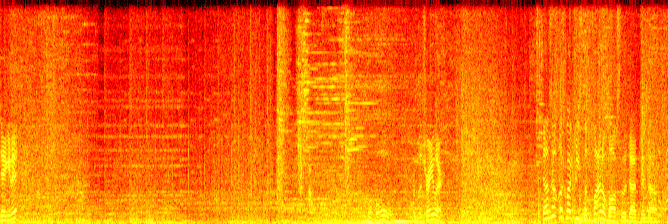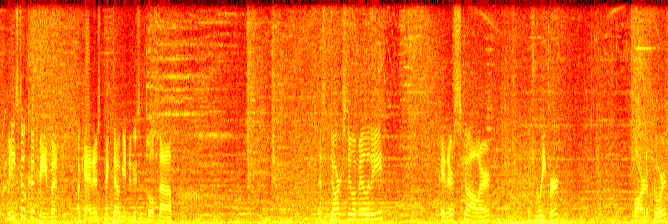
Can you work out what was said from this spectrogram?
Digging it. Oh, from the trailer. Doesn't look like he's the final boss of the dungeon, though. I mean, he still could be, but... Okay, there's Picto getting to do some cool stuff. That's Dark's new ability. Okay, there's Scholar. There's Reaper. Bard, of course.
